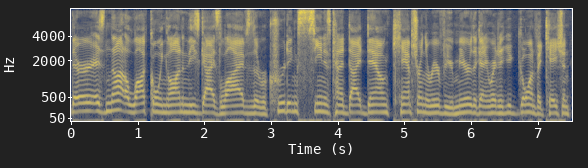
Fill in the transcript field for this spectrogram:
there is not a lot going on in these guys' lives. The recruiting scene has kind of died down. Camps are in the rearview mirror. They're getting ready to go on vacation.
